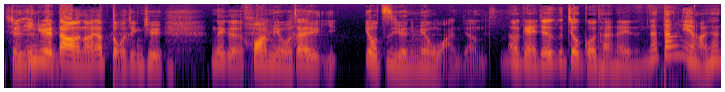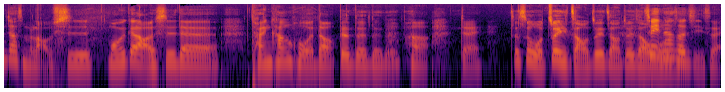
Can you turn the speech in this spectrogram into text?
就音乐到了，然后要躲进去那个画面，我在幼稚园里面玩这样子。OK，就救国团的。那当年好像叫什么老师，某一个老师的团康活动。对对对对，哈，对，这是我最早最早最早。所以那时候几岁？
